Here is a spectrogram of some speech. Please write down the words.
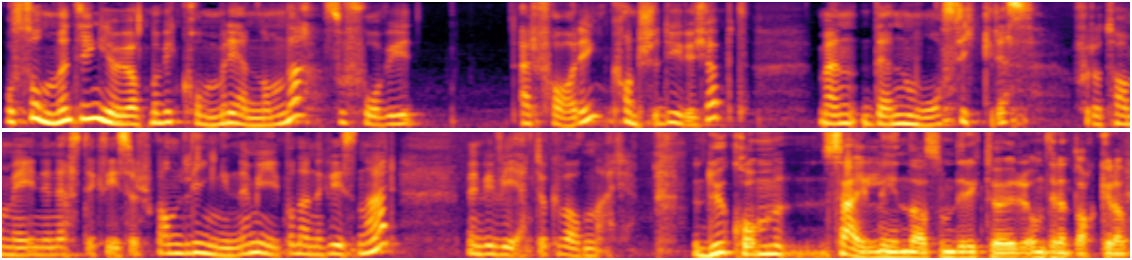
Og sånne ting gjør jo at når vi kommer gjennom det, så får vi erfaring, kanskje dyrekjøpt, men den må sikres for å ta med inn i neste kriser. Så kan ligne mye på denne krisen her, men vi vet jo ikke hva den er. Du kom seilende inn da som direktør omtrent akkurat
